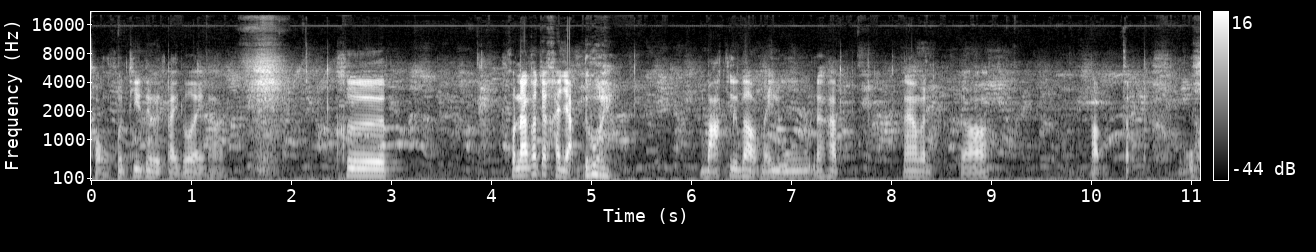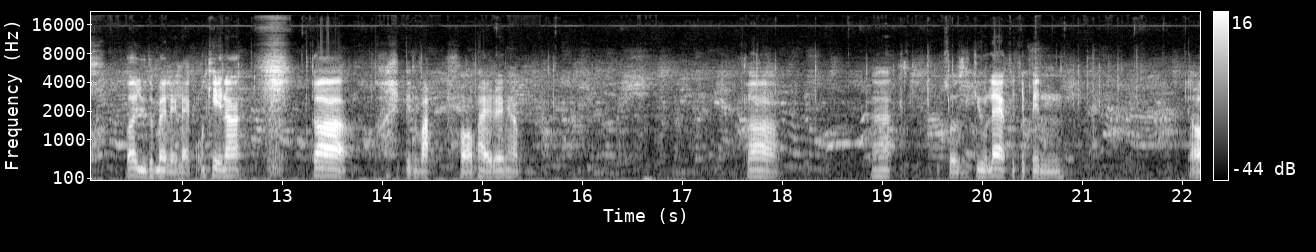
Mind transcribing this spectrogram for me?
ของคนที่เดินไปด้วยนะครับ คือ คนนั้นก็จะขยับด้วยบั๊กหรือเปล่าไม่รู้นะครับนะมันเดี๋ยวปรับจะโอ้ว่าอยู่ทำไมแหลกๆโอเคนะ ก็เป็นวัดขออภัยด้วยนะครับ ก็นะฮะส่วนสกิลแรกก็จะเป็นเรา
